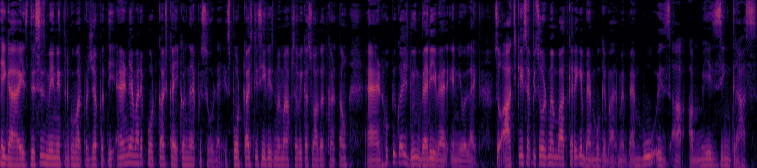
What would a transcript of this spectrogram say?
Hey guys this is me Nitin Kumar Prajapati and ये हमारे पॉडकास्ट का एक और नया एपिसोड है। इस पॉडकास्ट की सीरीज़ में मैं आप सभी का स्वागत करता हूँ and hope you guys doing very well in your life so आज के इस एपिसोड में हम बात करेंगे बैम्बू के बारे में। Bamboo is a amazing grass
